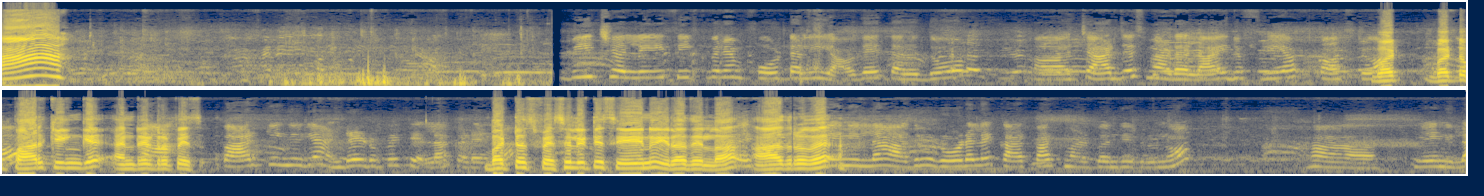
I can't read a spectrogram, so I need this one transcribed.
ಆ ಬೀಚಲ್ಲಿ ಸೀಕ್ವೆರಿಯಂ ಫೋರ್ಟಲ್ಲಿ ಯಾವುದೇ ತರದ್ದು ಚಾರ್ಜಸ್ ಮಾಡಲ್ಲ. ಇದು free of cost but but ಪಾರ್ಕಿಂಗ್ಗೆ ಹಂಡ್ರೆಡ್ ರುಪೀಸ್ ಪಾರ್ಕಿಂಗ್ಗೆ ಹಂಡ್ರೆಡ್ ರುಪೀಸ್ ಎಲ್ಲ ಕಡೆ ಬಟ್ ಫೆಸಿಲಿಟೀಸ್ ಏನು ಇರೋದಿಲ್ಲ. ಆದ್ರೂ ಏನಿಲ್ಲ. ಆದ್ರೂ ರೋಡಲ್ಲೇ ಕಾರ್ ಪಾರ್ಕ್ ಮಾಡಿ ಬಂದಿದ್ರು ಹಾ ಏನಿಲ್ಲ.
